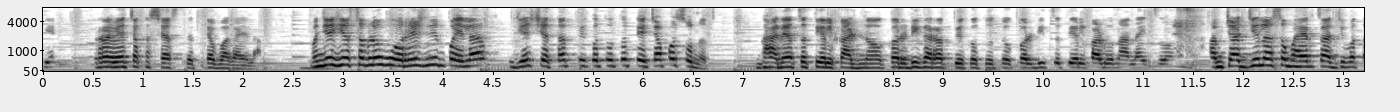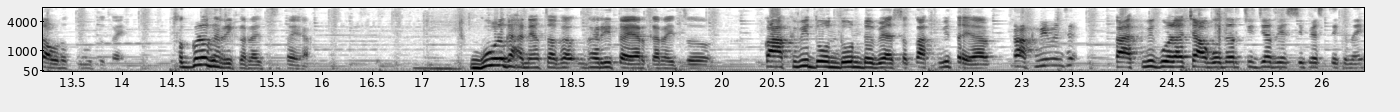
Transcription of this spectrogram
की रव्याच्या कशा असतात त्या बघायला. म्हणजे हे सगळं ओरिजिनल पहिला जे शेतात पिकत होतं त्याच्यापासूनच. घाण्याचं तेल काढणं करडी घरात पिकत होतं करडीचं तेल काढून आणायचं. आमच्या आजीला असं बाहेरचं अजिबात आवडत नव्हतं काय सगळं घरी करायचं तयार. गुळ घाण्याचा घरी तयार करायचं. काकवी दोन दोन डबे असं काकवी तयार. काकवी म्हणजे? काकवी गुळाच्या अगोदरची जी रेसिपी असते की नाही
